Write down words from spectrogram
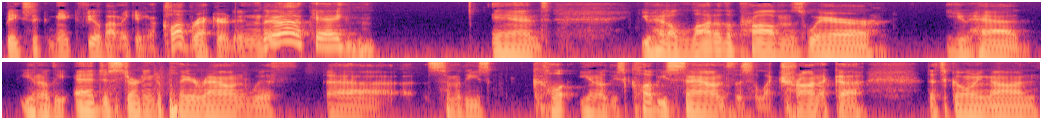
basically make feel about making a club record?" And they're okay. And you had a lot of the problems where you had you know the Edge is starting to play around with uh, some of these cl- you know these clubby sounds, this electronica that's going on.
